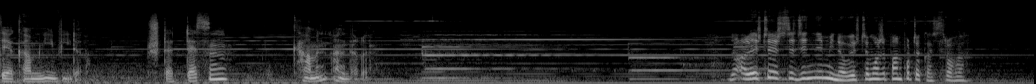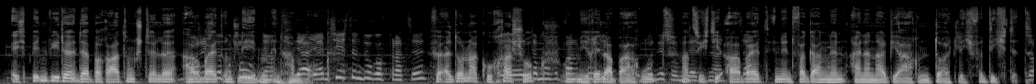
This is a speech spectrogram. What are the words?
Der kam nie wieder. Stattdessen kamen andere. No ale jeszcze, jeszcze dzień nie minął, jeszcze może pan poczekać trochę. Ich bin wieder in der Beratungsstelle Arbeit und Leben in Hamburg. Für Aldona Kuchaschuk und Mirela Barut hat sich die Arbeit in den vergangenen eineinhalb Jahren deutlich verdichtet.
